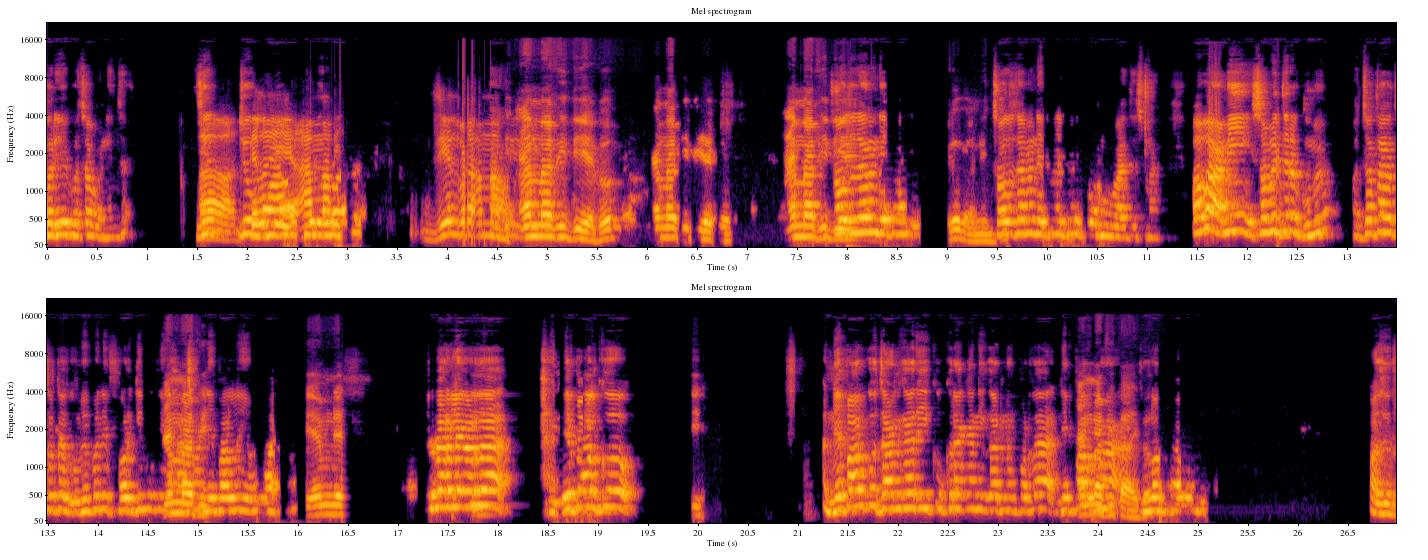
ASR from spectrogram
गरिएको छ भनिन्छ। चौधजना नेपाली चौधजना नेपाली पनि पर्नु भयो त्यसमा। अब हामी सबैतिर घुम्यौँ जता जता घुमे पनि फर्किनु नेपाल नै हो। त्यो कारणले गर्दा नेपालको नेपालको जानकारीको कुराकानी गर्नु पर्दा नेपालमा हजुर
